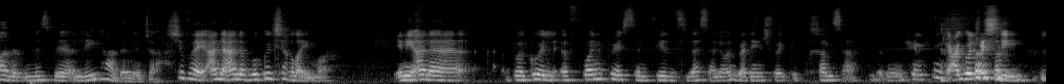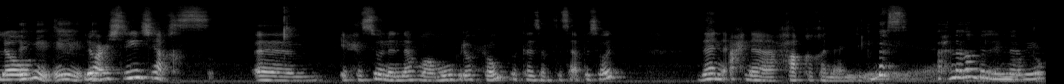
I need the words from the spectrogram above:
أنا بالنسبة لي هذا نجاح شوفي أنا أنا بقول شغلة إيمان يعني أنا بقول if one person feels less alone بعدين شوي قلت خمسة بعدين الحين الحين قاعد أقول 20 لو إيه إيه لو 20 شخص يحسون إنهم مو بروحهم because of this episode. Then إحنا حققنا اللي بس، إحنا هذا اللي نبيه.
